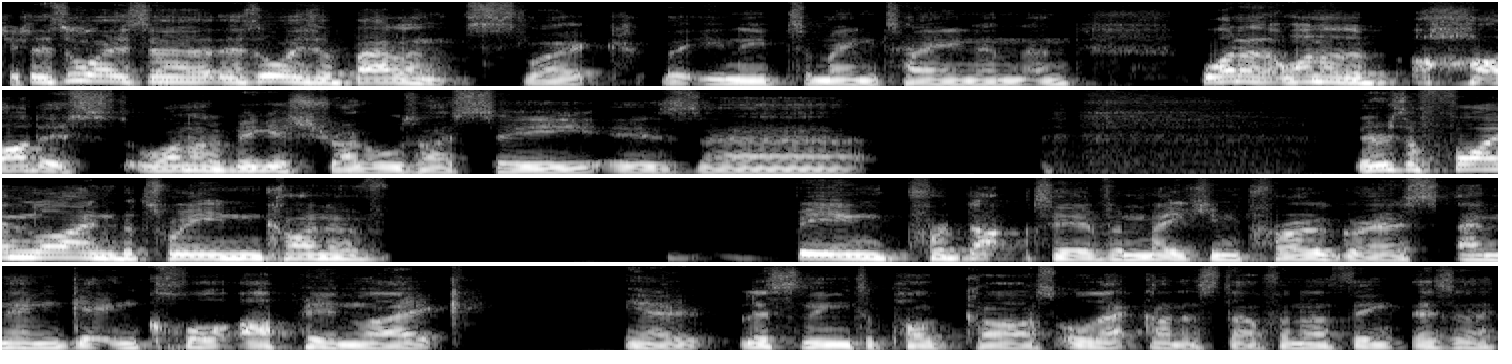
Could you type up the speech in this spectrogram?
just there's always a there's always a balance like that you need to maintain and and one of one of the hardest one of the biggest struggles i see is uh there is a fine line between kind of being productive and making progress and then getting caught up in like you know listening to podcasts all that kind of stuff and i think there's a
